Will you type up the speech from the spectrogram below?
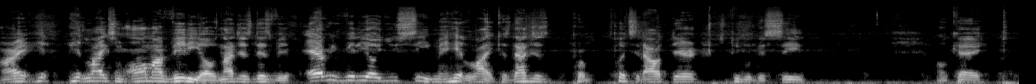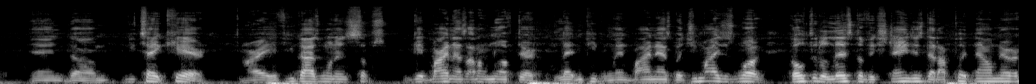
All right, hit hit likes on all my videos, not just this video. Every video you see, man, hit like because that just puts it out there so people can see. Okay, and um, you take care. All right, if you guys want to get Binance. I don't know if they're letting people in Binance, but you might just walk go through the list of exchanges that I put down there,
